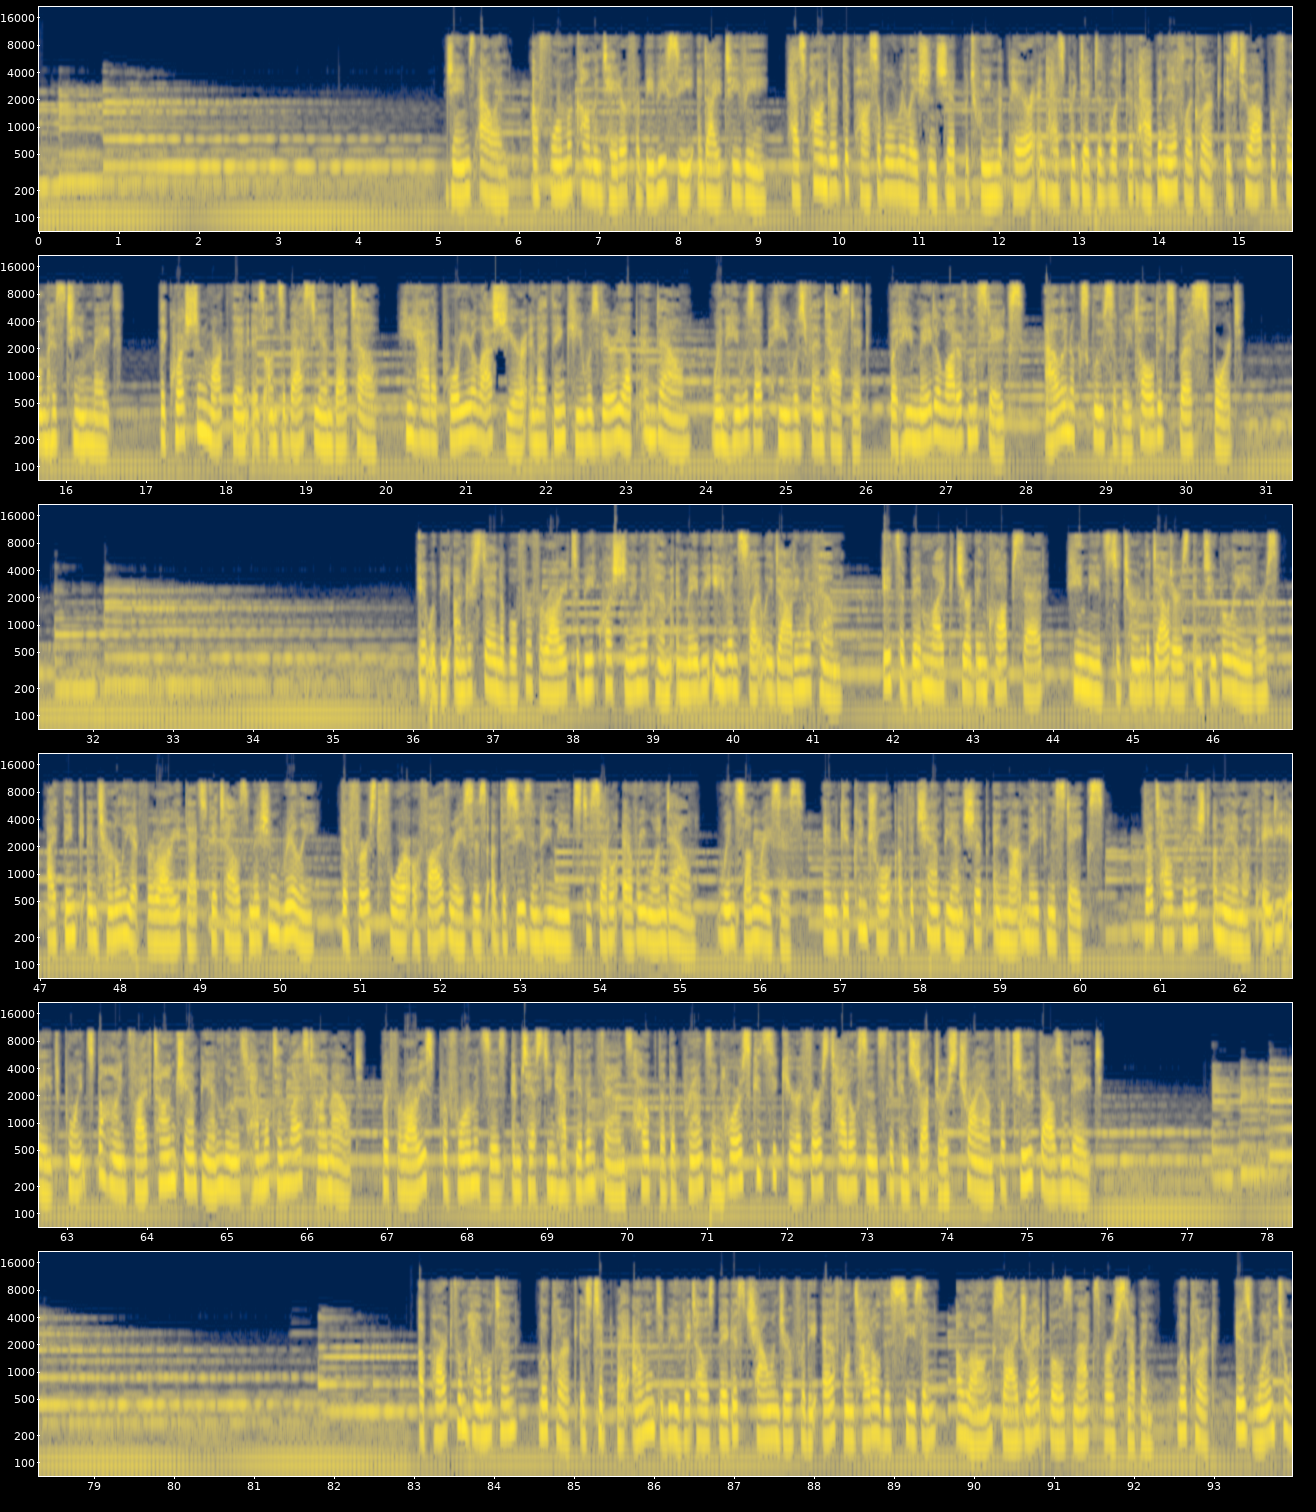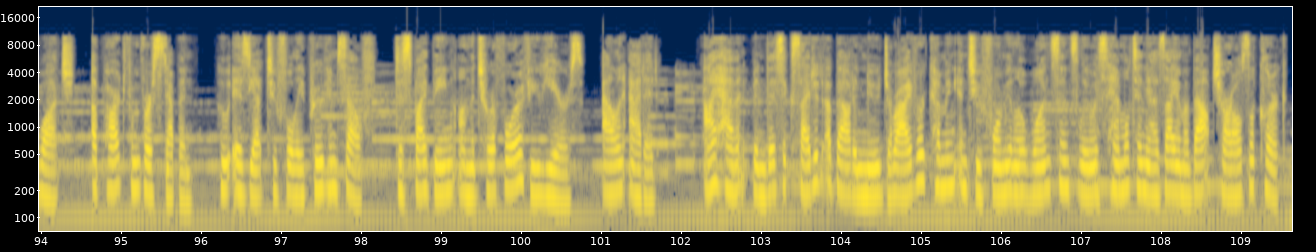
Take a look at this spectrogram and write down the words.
James Allen, a former commentator for BBC and ITV, has pondered the possible relationship between the pair and has predicted what could happen if Leclerc is to outperform his teammate. The question mark then is on Sebastian Vettel, he had a poor year last year and I think he was very up and down, when he was up he was fantastic, but he made a lot of mistakes, Allen exclusively told Express Sport. It would be understandable for Ferrari to be questioning of him and maybe even slightly doubting of him. It's a bit like Jurgen Klopp said, he needs to turn the doubters into believers, I think internally at Ferrari that's Vettel's mission really, the first four or five races of the season he needs to settle everyone down, win some races, and get control of the championship and not make mistakes. Vettel finished a mammoth 88 points behind five-time champion Lewis Hamilton last time out, but Ferrari's performances and testing have given fans hope that the prancing horse could secure a first title since the Constructors' triumph of 2008. Apart from Hamilton, Leclerc is tipped by Allen to be Vettel's biggest challenger for the F1 title this season, alongside Red Bull's Max Verstappen. Leclerc is one to watch, apart from Verstappen, who is yet to fully prove himself, despite being on the tour for a few years, Allen added. I haven't been this excited about a new driver coming into Formula One since Lewis Hamilton as I am about Charles Leclerc.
